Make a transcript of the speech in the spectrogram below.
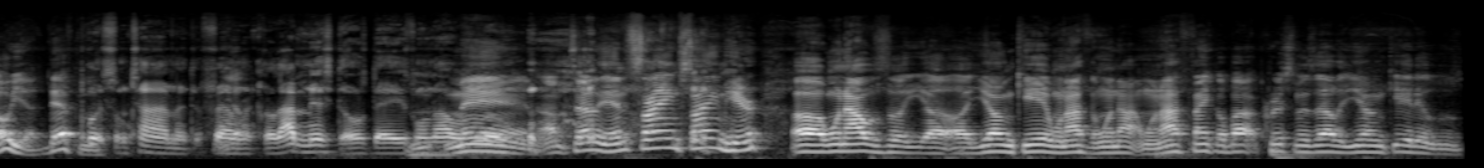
Oh yeah, definitely. Put some time into family because I miss those days when I was man. I'm telling you, and same same here. Uh, when I was a, a, young kid, when I when I when I think about Christmas as a young kid, it was.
